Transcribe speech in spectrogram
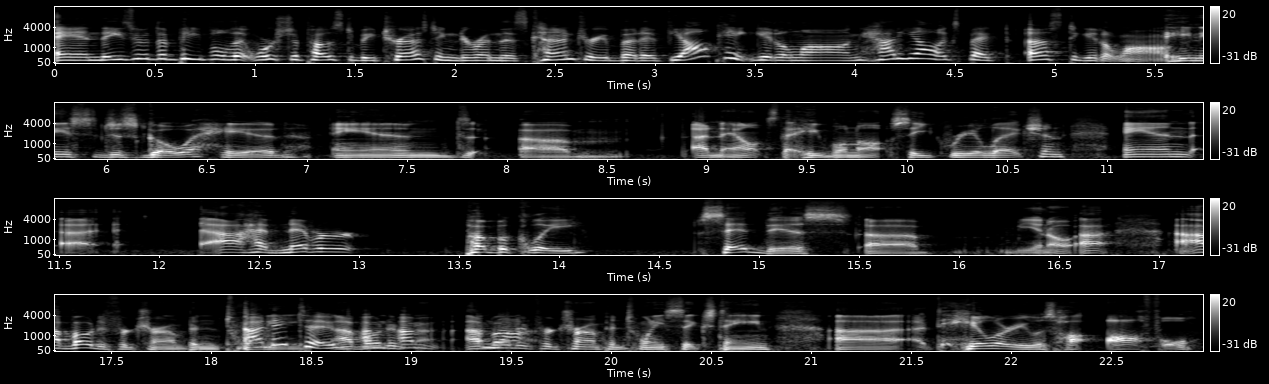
And these are the people that we're supposed to be trusting to run this country. But if y'all can't get along, how do y'all expect us to get along? He needs to just go ahead and um, announce that he will not seek reelection. And I, I have never publicly said this. Uh, you know, I, I voted for Trump in 20. I did too. I voted, I'm- I'm- I voted not- for Trump in 2016. Uh, Hillary was ho- awful.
